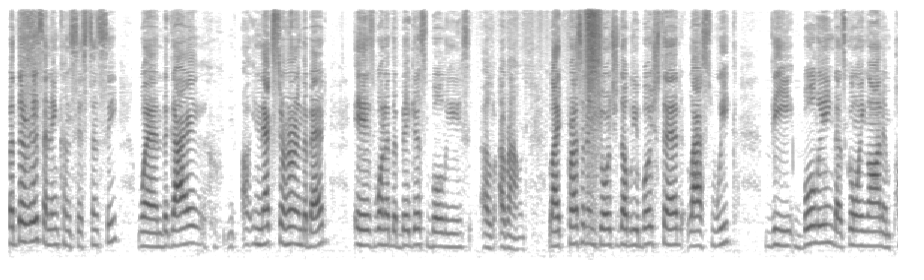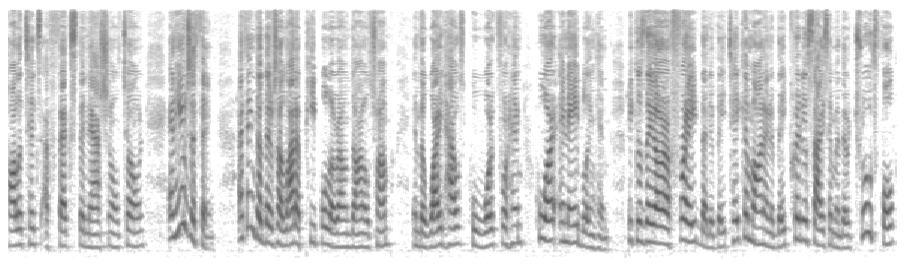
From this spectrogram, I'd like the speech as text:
But there is an inconsistency when the guy next to her in the bed is one of the biggest bullies around. Like President George W. Bush said last week, the bullying that's going on in politics affects the national tone. And here's the thing. I think that there's a lot of people around Donald Trump in the White House who work for him who are enabling him because they are afraid that if they take him on and if they criticize him and they're truthful,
